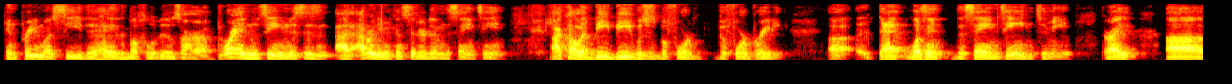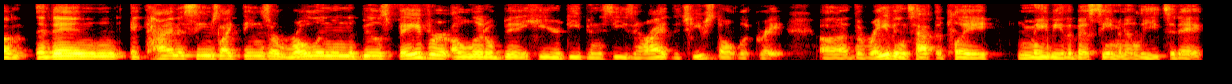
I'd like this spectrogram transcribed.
can pretty much see that, hey, the Buffalo Bills are a brand new team. This isn't, I, I don't even consider them the same team. I call it BB, which is before before Brady. Uh, that wasn't the same team to me, right? Um, and then it kind of seems like things are rolling in the Bills' favor a little bit here deep in the season, right? The Chiefs don't look great. Uh, the Ravens have to play maybe the best team in the league today,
